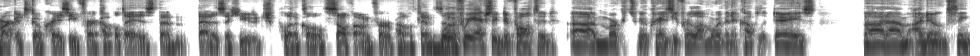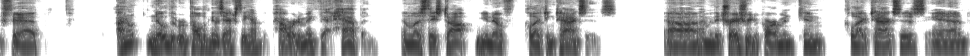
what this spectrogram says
markets go crazy for a couple days, then that is a huge political cell phone for Republicans. Well, if we actually defaulted, uh, markets would go crazy for a lot more than a couple of days. But um, I don't think that I don't know that Republicans actually have the power to make that happen unless they stop, you know, collecting taxes. Uh, I mean, the Treasury Department can collect taxes, and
